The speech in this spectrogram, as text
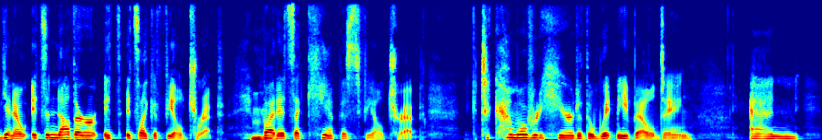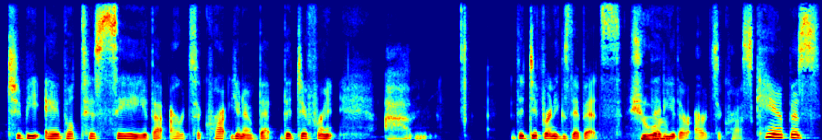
you know, it's another, it's it's like a field trip, mm-hmm. but it's a campus field trip to come over to here to the Whitney Building, and to be able to see the arts across, you know, that the different um, the different exhibits sure. that either arts across campus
